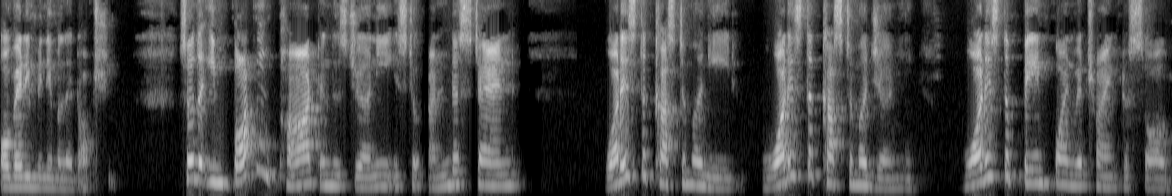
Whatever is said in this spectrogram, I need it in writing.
or very minimal adoption. So the important part in this journey is to understand what is the customer need what is the customer journey what is the pain point we're trying to solve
